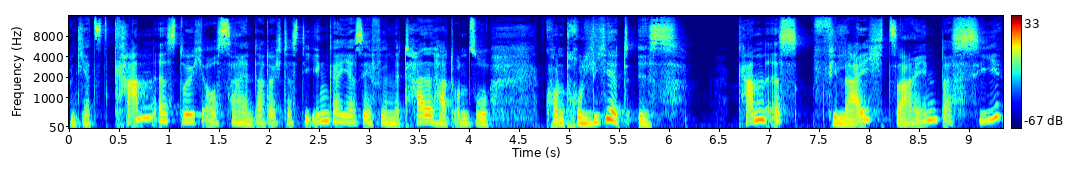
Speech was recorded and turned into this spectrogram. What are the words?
Und jetzt kann es durchaus sein, dadurch, dass die Inga ja sehr viel Metall hat und so kontrolliert ist, kann es vielleicht sein, dass sie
